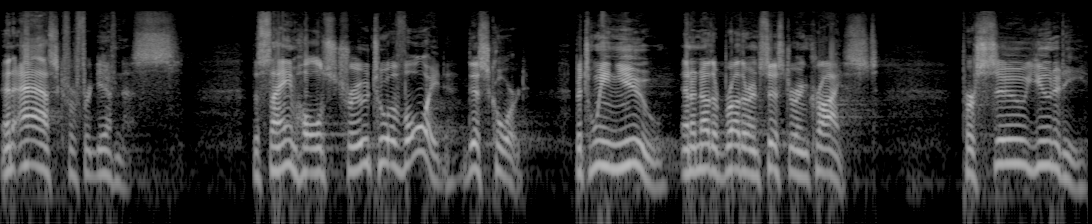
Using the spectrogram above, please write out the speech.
and ask for forgiveness. The same holds true to avoid discord between you and another brother and sister in Christ. Pursue unity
